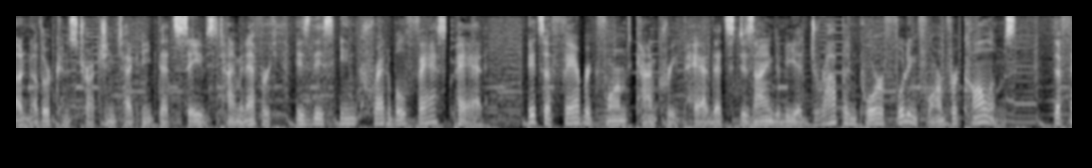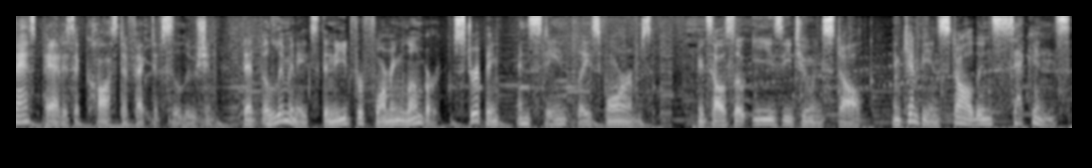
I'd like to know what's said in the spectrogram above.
Another construction technique that saves time and effort is this incredible fast pad. It's a fabric-formed concrete pad that's designed to be a drop-and-pour footing form for columns. The Fast Pad is a cost-effective solution that eliminates the need for forming lumber, stripping, and stay-in-place forms. It's also easy to install and can be installed in seconds.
